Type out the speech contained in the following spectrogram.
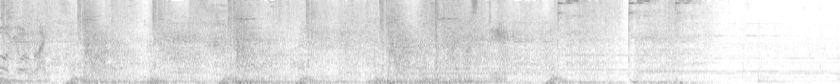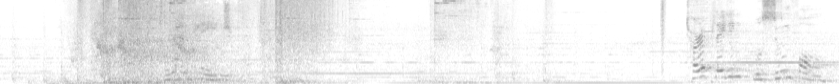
Perform your rites. Turret plating will soon fall.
